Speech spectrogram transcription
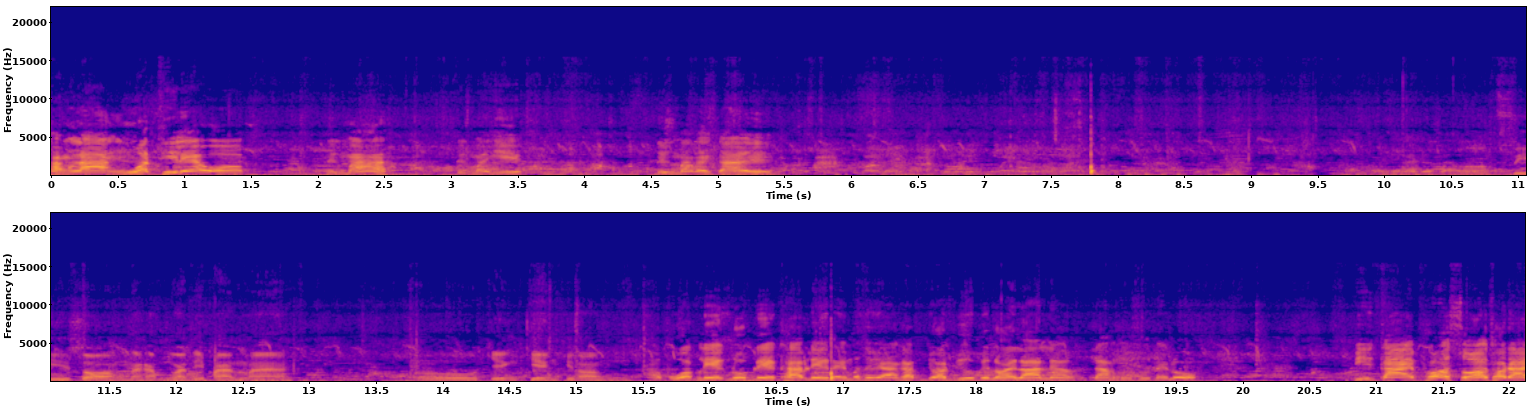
ข้างล่างงวดที่แล้วออก ดึงมา ดึงมาอีก ดึงมาไกลๆไม่เป็นไรเดี๋ยวสาวออกสี่สองนะครับงวดที่ผ่านมา โอ้เก่งเก่งพี่น้องเอาบวกเลขลบเลขคาบเลขได้หมัตยางครับ ยอดวิวเป็นร้อยล้านแล้ว ดังที่สุดในโลก ปีกายพ่อสอเท่าไหร่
